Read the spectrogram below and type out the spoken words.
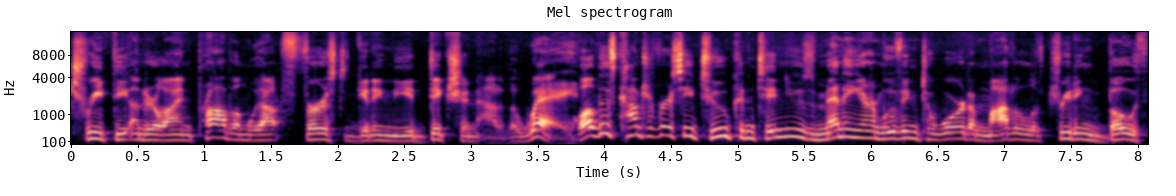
treat the underlying problem without first getting the addiction out of the way. While this controversy too continues, many are moving toward a model of treating both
